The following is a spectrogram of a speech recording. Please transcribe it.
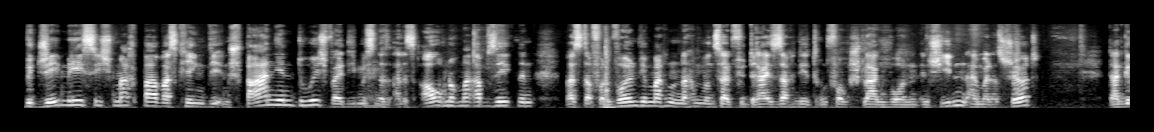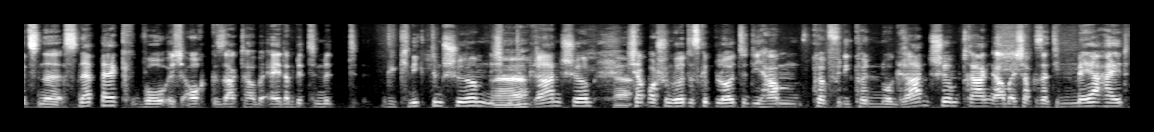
budgetmäßig machbar? Was kriegen wir in Spanien durch? Weil die müssen das alles auch nochmal absegnen. Was davon wollen wir machen? Und dann haben wir uns halt für drei Sachen, die drin vorgeschlagen wurden, entschieden. Einmal das Shirt. Dann gibt's eine Snapback, wo ich auch gesagt habe, ey, dann bitte mit geknicktem Schirm, nicht Ja. mit dem geraden Schirm. Ja. Ich habe auch schon gehört, es gibt Leute, die haben Köpfe, die können nur geraden Schirm tragen, aber ich habe gesagt, die Mehrheit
